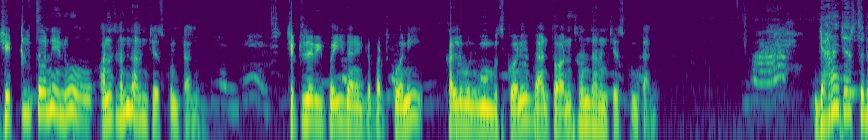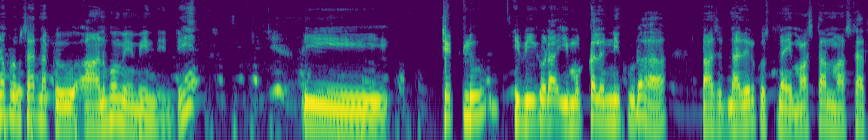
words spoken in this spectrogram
చెట్లతో నేను అనుసంధానం చేసుకుంటాను. చెట్టు జరిగిపోయి దాని దాన్ని ఇట్లా పట్టుకొని కళ్ళు మూసుకొని దాంతో అనుసంధానం చేసుకుంటాను. ధ్యానం చేస్తున్నప్పుడు ఒకసారి నాకు ఆ అనుభవం ఏమైంది అంటే ఈ చెట్లు ఇవి కూడా ఈ మొక్కలన్నీ కూడా నా నా దగ్గరకు వస్తున్నాయి. మాస్టర్ మాస్టర్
